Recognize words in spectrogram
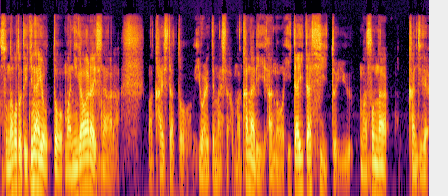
そんなことできないよと、まあ、苦笑いしながら、まあ、返したと言われてました。まあ、かなり、あの、痛々しいという、まあ、そんな感じで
